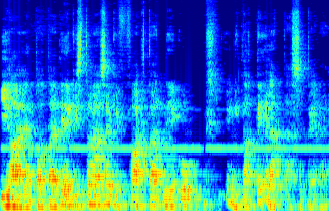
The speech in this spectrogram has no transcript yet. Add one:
ihailen tota. Ja tietenkin sitten on ihan sekin fakta, että niinku, jengi tarvitsee elättää se perhe.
